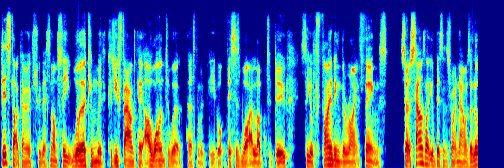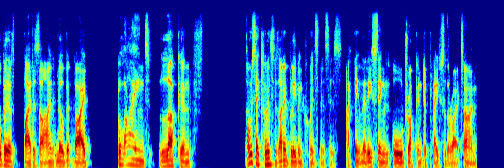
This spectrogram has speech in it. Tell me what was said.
did start going through this, and obviously working with, because you found, okay, I want to work personally with people. This is what I love to do. So you're finding the right things. So it sounds like your business right now is a little bit of by design, a little bit by blind luck, and I would say coincidence. I don't believe in coincidences. I think that these things all drop into place at the right time.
